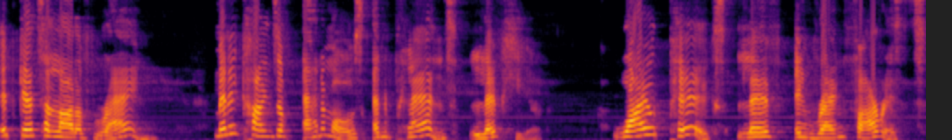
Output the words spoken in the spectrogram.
It gets a lot of rain. Many kinds of animals and plants live here. Wild pigs live in rainforests.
